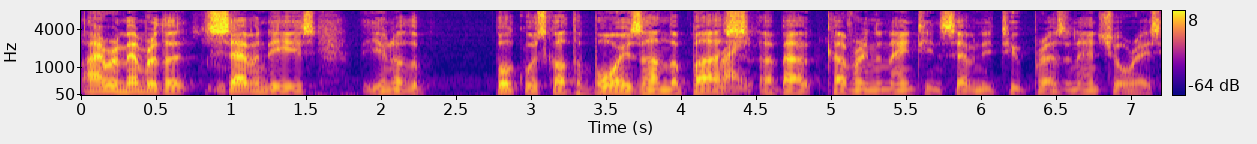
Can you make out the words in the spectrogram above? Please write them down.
I remember the 70s, you know, the book was called The Boys on the Bus Right. about covering the 1972 presidential race.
